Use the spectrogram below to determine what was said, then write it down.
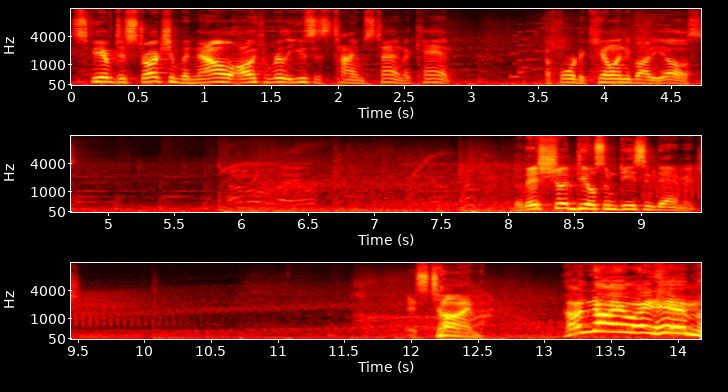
Sphere of Destruction, but now all I can really use is times 10. I can't afford to kill anybody else. But this should deal some decent damage. It's time. Annihilate him!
